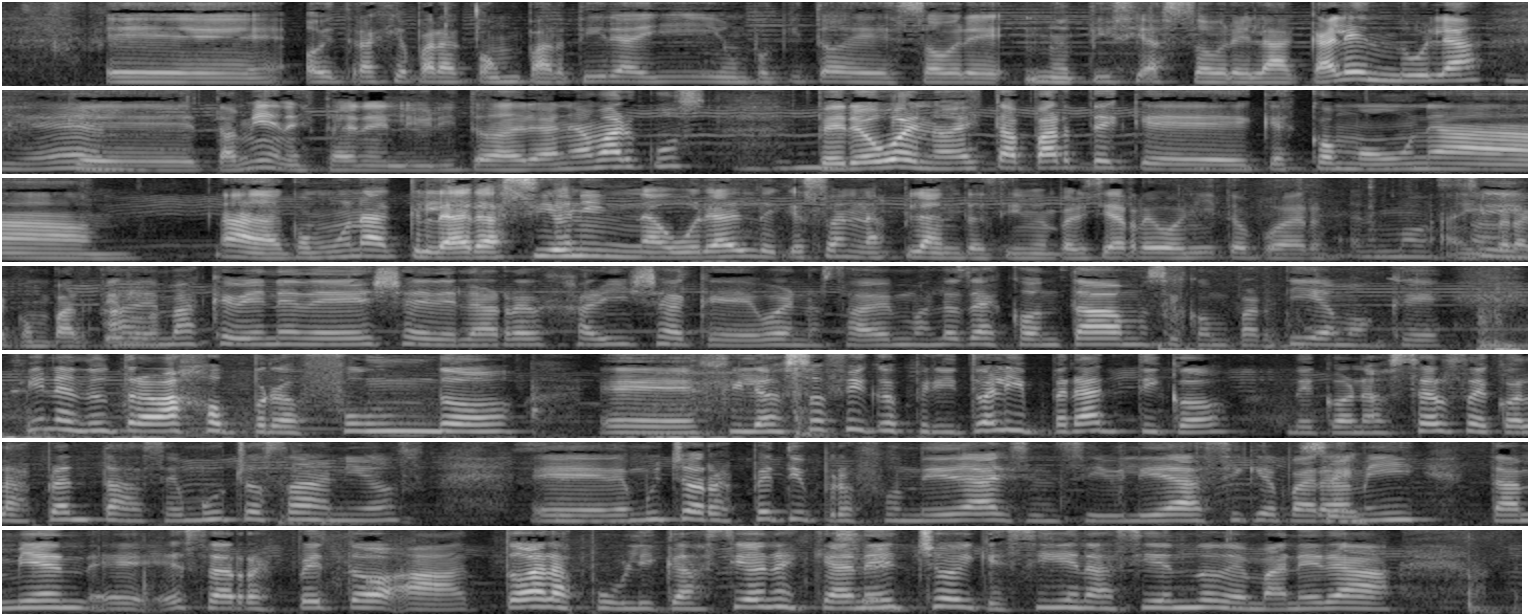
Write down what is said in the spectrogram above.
Eh, hoy traje para compartir ahí un poquito de sobre noticias sobre la caléndula, que también está en el librito de Adriana Marcus. Pero bueno, esta parte que, que es como una nada, como una aclaración inaugural de qué son las plantas y me parecía re bonito poder ahí para compartirlo. Además que viene de ella y de la red Jarilla que bueno, sabemos, lo vez contábamos y compartíamos que vienen de un trabajo profundo, eh, filosófico, espiritual y práctico de conocerse con las plantas hace muchos años, eh, de mucho respeto y profundidad y sensibilidad, así que para mí también eh, ese respeto a todas las publicaciones que han hecho y que siguen haciendo de manera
